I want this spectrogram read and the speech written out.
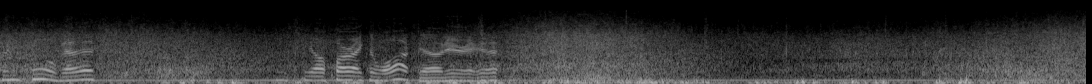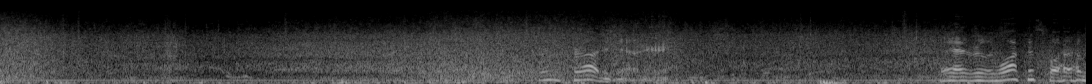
Pretty cool, guys. Let's see how far I can walk down here, I guess. Pretty down here. I haven't really walked this far. I'm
